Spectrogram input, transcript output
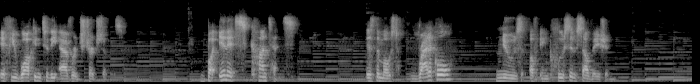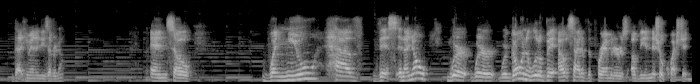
If you walk into the average church service, but in its contents is the most radical news of inclusive salvation that humanity's ever known. And so when you have this, and I know we're we're we're going a little bit outside of the parameters of the initial question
